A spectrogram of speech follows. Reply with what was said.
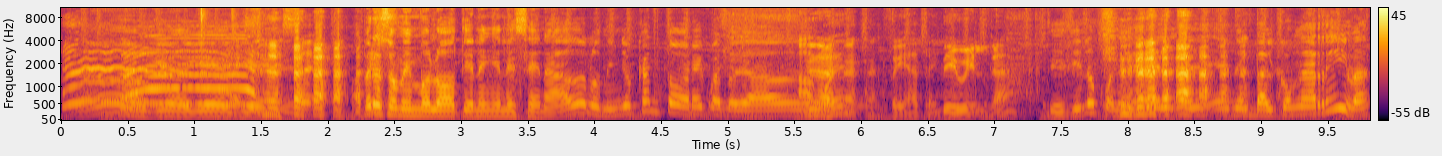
Ah, ok, ok, ok. Ah, pero eso mismo lo tienen en el Senado, los niños cantores, cuando ya. Ah, pues, fíjate. De verdad. Sí, sí, lo ponen en el, en- en el balcón arriba.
